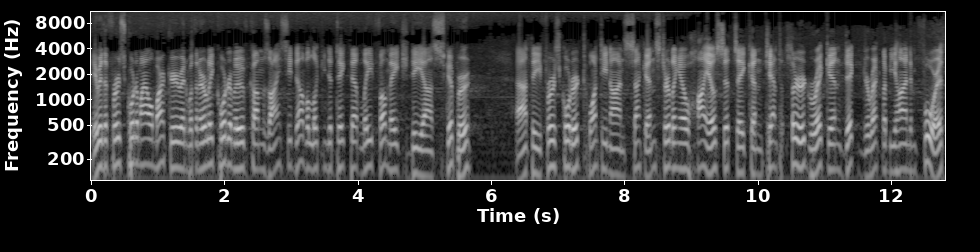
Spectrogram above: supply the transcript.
Here with the first quarter mile marker and with an early quarter move comes IC Devil looking to take that lead from HDS Skipper. At the first quarter, 29 seconds. Sterling, Ohio sits a content third. Rick and Dick directly behind him fourth.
